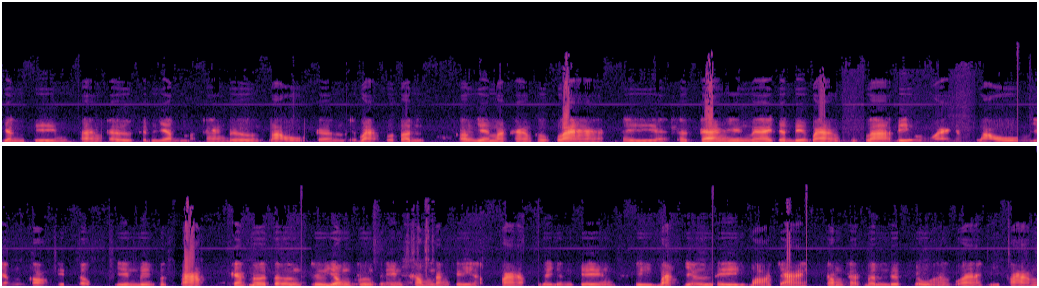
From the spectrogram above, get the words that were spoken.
vận chuyển, tàn trữ, kinh doanh mặt hàng đường, lậu trên địa bàn của tỉnh. Còn về mặt hàng thuốc lá thì thực trạng hiện nay trên địa bàn thuốc lá điếu, ngoài nhập lậu vẫn còn tiếp tục diễn biến phức tạp các đối tượng sử dụng phương tiện không đăng ký hợp pháp để vận chuyển khi bắt giữ thì bỏ chạy không xác định được chủ hàng hóa vi phạm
